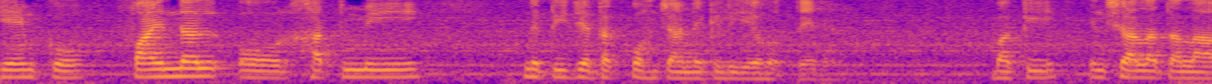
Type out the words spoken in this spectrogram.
گیم کو فائنل اور حتمی نتیجے تک پہنچانے کے لیے ہوتے ہیں۔ باقی ان شاء اللہ تعالیٰ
